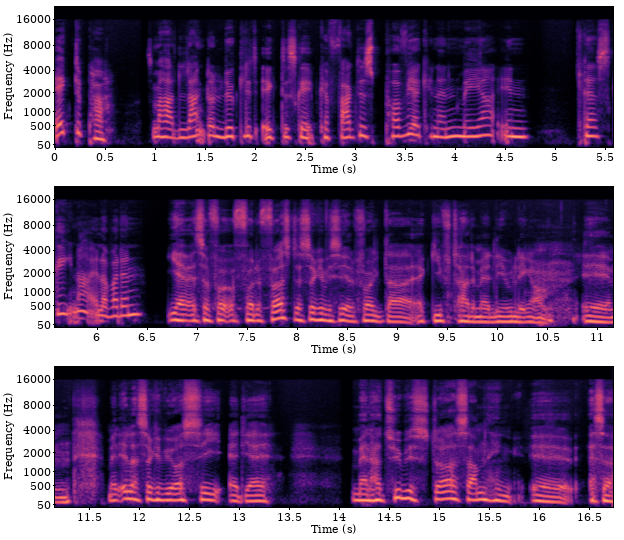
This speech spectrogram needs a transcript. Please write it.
ægte par som har et langt og lykkeligt ægteskab, kan faktisk påvirke hinanden mere end deres gener, eller hvordan? Ja, altså for, for det første, så kan vi se, at folk, der er gift, har det med at leve længere. Øhm, men ellers så kan vi også se, at ja, man har typisk større sammenhæng, øh, altså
